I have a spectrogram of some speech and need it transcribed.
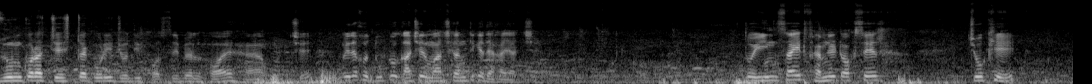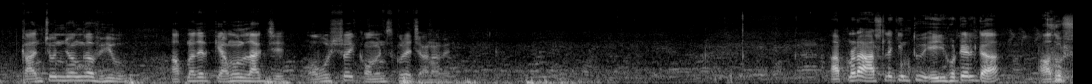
জুম করার চেষ্টা করি, যদি পসিবল হয়। হ্যাঁ হচ্ছে। ওই দেখো দুটো গাছের মাঝখান থেকে দেখা যাচ্ছে। তো ইনসাইড ফ্যামিলি টক্সের চোখে কাঞ্চনজঙ্ঘা ভিউ আপনাদের কেমন লাগছে, অবশ্যই কমেন্টস করে জানাবেন। আপনারা আসলে কিন্তু এই হোটেলটা আদর্শ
